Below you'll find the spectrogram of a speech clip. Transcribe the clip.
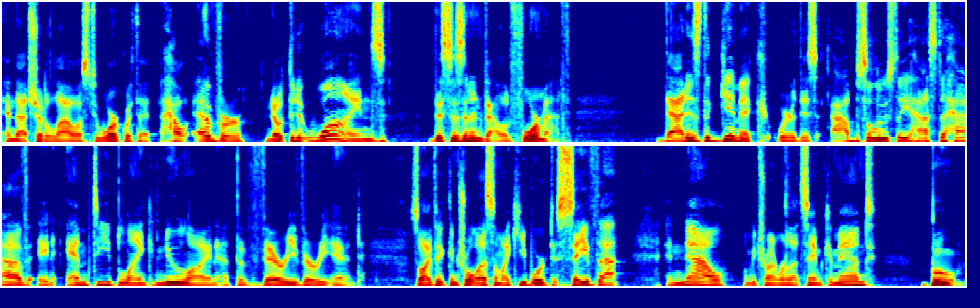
and that should allow us to work with it. However, note that it whines, this is an invalid format. That is the gimmick where this absolutely has to have an empty blank new line at the very, very end. So I've hit Control S on my keyboard to save that. And now, let me try and run that same command. Boom.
